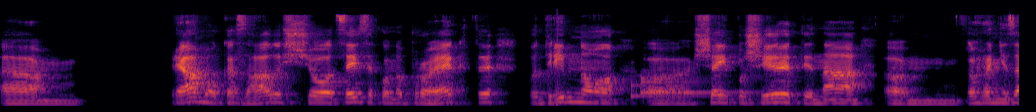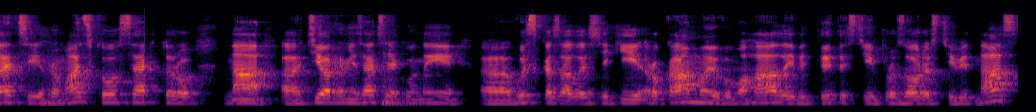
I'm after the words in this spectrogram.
ем, Прямо казали, що цей законопроект потрібно е, ще й поширити на ем, організації громадського сектору, на е, ті організації, як вони е, висказались, які роками вимагали відкритості і прозорості від нас,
